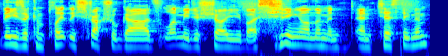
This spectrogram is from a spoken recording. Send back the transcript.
These are completely structural guards. Let me just show you by sitting on them and, and testing them.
